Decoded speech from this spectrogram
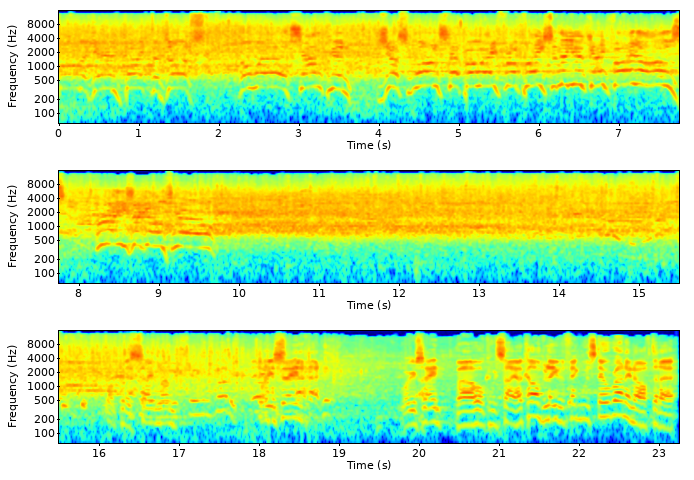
Spawn again, bite the dust. The world champion, just one step away from a place in the UK finals. Razer go through. What can I say, Mum? What are you saying? What are you saying? Well, what can we say? I can't believe the thing was still running after that.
